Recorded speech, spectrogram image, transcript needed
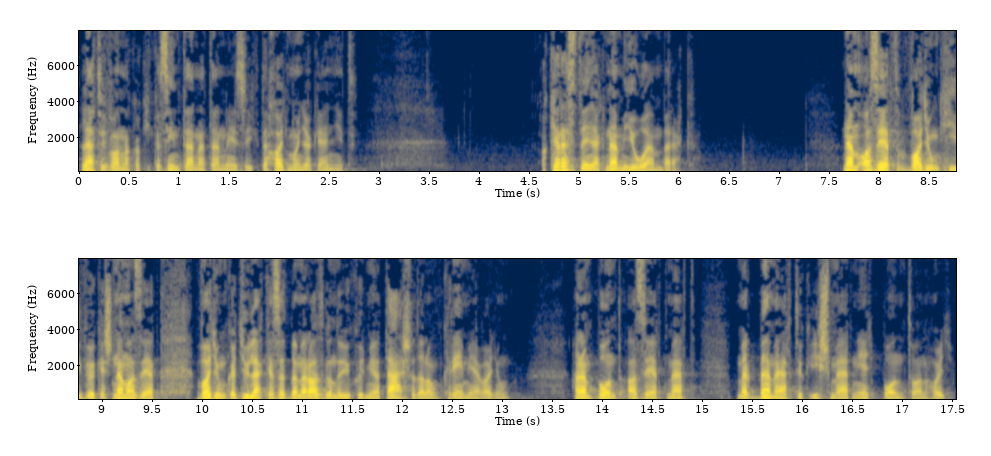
lehet, hogy vannak, akik az interneten nézik, de hagyd mondjak ennyit. A keresztények nem jó emberek. Nem azért vagyunk hívők, és nem azért vagyunk a gyülekezetben, mert azt gondoljuk, hogy mi a társadalom krémje vagyunk, hanem pont azért, mert, mert bemertük ismerni egy ponton, hogy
